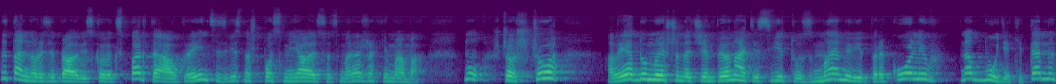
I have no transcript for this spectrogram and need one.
детально розібрали військові експерти, а українці, звісно ж, посміялись в соцмережах і мемах. Ну, що, що, але я думаю, що на чемпіонаті світу з мемів і приколів на будь-які теми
